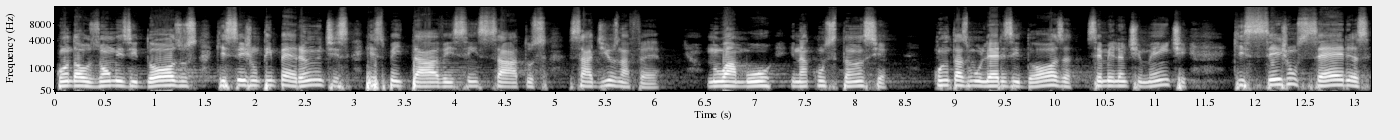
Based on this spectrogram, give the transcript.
quando aos homens idosos que sejam temperantes, respeitáveis, sensatos, sadios na fé, no amor e na constância, quanto às mulheres idosas, semelhantemente, que sejam sérias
